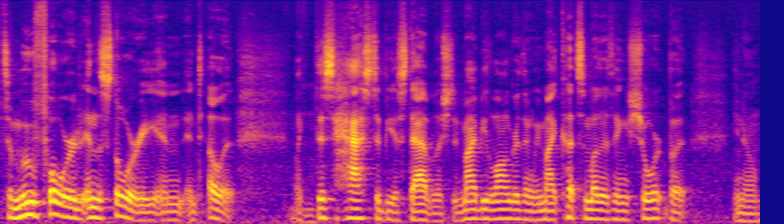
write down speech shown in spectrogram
to move forward in the story and, and tell it. Like this has to be established. It might be longer than we might cut some other things short, but you know,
